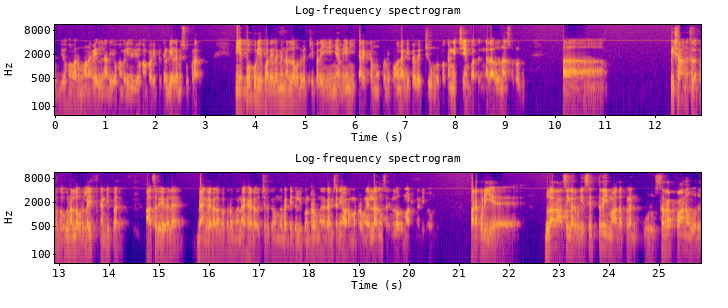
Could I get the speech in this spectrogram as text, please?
உத்தியோகம் வருமானம் வெளிநாடு யோகம் வெளியூர் யோகம் படிப்பு கல்வி எல்லாமே சூப்பராக இருக்கும் நீங்க போகக்கூடிய பாதை எல்லாமே நல்ல ஒரு வெற்றி பாதை இனிமையாமே நீங்கள் கரெக்டாக மூவ் பண்ணி போங்க கண்டிப்பாக வெற்றி உங்கள் பக்கம் நிச்சயம் பார்த்துங்க அதாவது நான் சொல்றது விசாகனத்தில் பிறந்தவங்க நல்ல ஒரு லைஃப் கண்டிப்பாக இருக்குது ஆசிரியர் வேலை பேங்க்கில் வேலை பார்க்குறவங்க நகை கடை வச்சுருக்கவங்க வட்டி தொழில் பண்றவங்க கமிஷன் வியாபாரம் பண்ணுறவங்க எல்லாத்துக்கும் சரி நல்ல ஒரு மாற்றம் கண்டிப்பாக உண்டு. வரக்கூடிய துளாராசிக்கு வரக்கூடிய சித்திரை மாத பலன் ஒரு சிறப்பான ஒரு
